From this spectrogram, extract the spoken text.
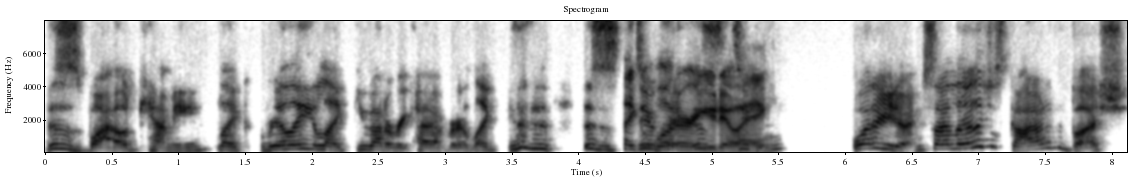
this is wild, Cami. Like, really? Like, you got to recover. Like, this is Like, stupid. what are This you doing? What are you doing? So I literally just got out of the bush.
